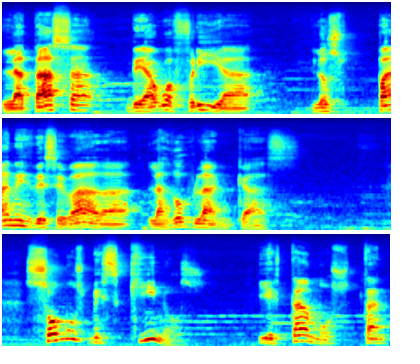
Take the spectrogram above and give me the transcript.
La taza de agua fría, los panes de cebada, las dos blancas. Somos mezquinos y estamos tan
